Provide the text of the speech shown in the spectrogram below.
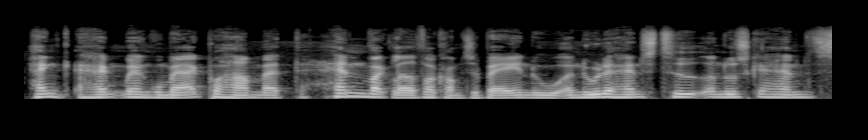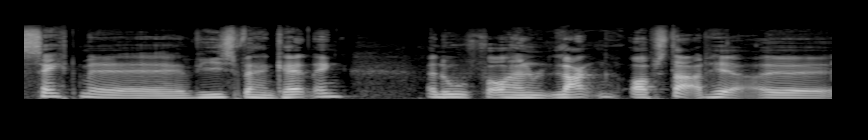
han, han, man kunne mærke på ham, at han var glad for at komme tilbage nu, og nu er det hans tid, og nu skal han sagt med vise, hvad han kan, ikke? Og nu får han en lang opstart her. Øh,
